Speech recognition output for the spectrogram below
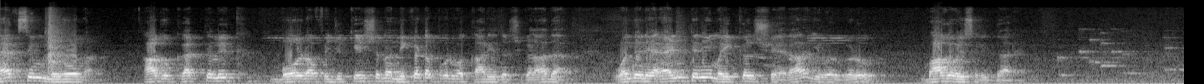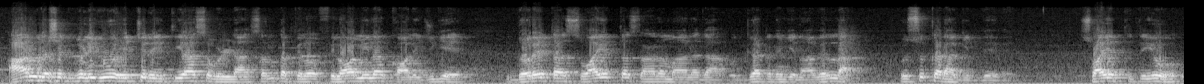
ಮ್ಯಾಕ್ಸಿಮ್ ನೊರೋನಾ ಹಾಗೂ ಕ್ಯಾಥಲಿಕ್ ಬೋರ್ಡ್ ಆಫ್ ಎಜುಕೇಶನ್ನ ನಿಕಟಪೂರ್ವ ಕಾರ್ಯದರ್ಶಿಗಳಾದ ಒಂದನೇ ಆಂಟನಿ ಮೈಕಲ್ ಶೇರಾ ಇವರುಗಳು ಭಾಗವಹಿಸಲಿದ್ದಾರೆ. ಆರು ದಶಕಗಳಿಗೂ ಹೆಚ್ಚಿನ ಇತಿಹಾಸವುಳ್ಳ ಸಂತ ಫಿಲೋ, ಫಿಲಾಮಿನಾ ಕಾಲೇಜಿಗೆ ದೊರೆತ ಸ್ವಾಯತ್ತ ಸ್ಥಾನಮಾನದ ಉದ್ಘಾಟನೆಗೆ ನಾವೆಲ್ಲ ಉತ್ಸುಕರಾಗಿದ್ದೇವೆ. ಸ್ವಾಯತ್ತತೆಯು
